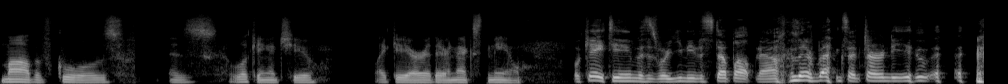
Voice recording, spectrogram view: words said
mob of ghouls is looking at you like you're their next meal. Okay, team, this is where you need to step up now. Their backs are turned to you.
